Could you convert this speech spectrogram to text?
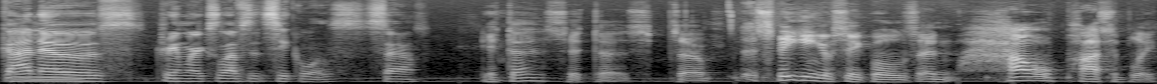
God mm. knows DreamWorks loves its sequels. So it does. It does. So, speaking of sequels, and how possibly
